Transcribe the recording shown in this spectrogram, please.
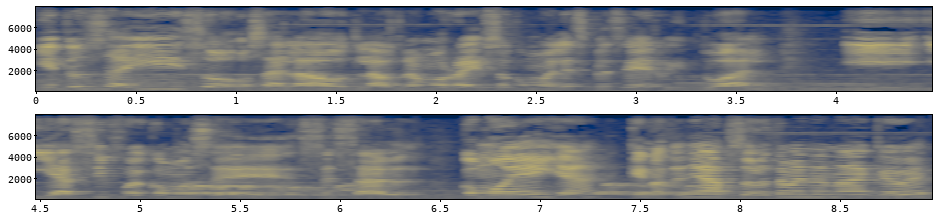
Y entonces ahí hizo, o sea, la, otra morra hizo como la especie de ritual y, y así fue como se, se sal, como ella, que no tenía absolutamente nada que ver,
